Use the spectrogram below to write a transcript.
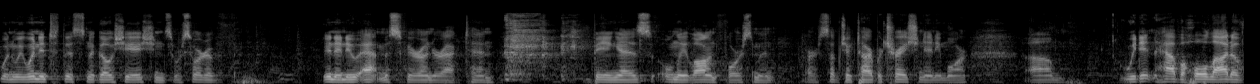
when we went into this negotiations, we're sort of in a new atmosphere under Act 10, being as only law enforcement are subject to arbitration anymore. Um, We didn't have a whole lot of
